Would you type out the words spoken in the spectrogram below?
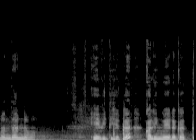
මන් දන්නවා. ඒ විදිහට කලින් වේඩගත්ත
